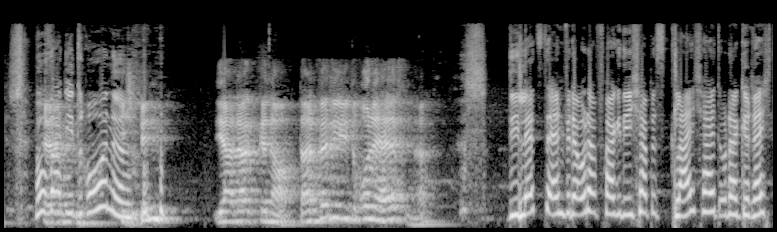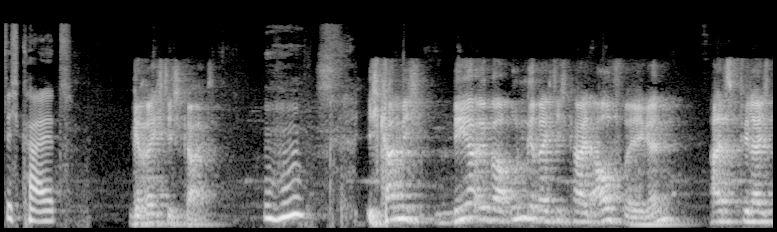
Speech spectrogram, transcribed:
Wo war die ähm, Drohne? Ich bin, ja, da, genau. Dann würde die Drohne helfen. Ne? Die letzte Entweder-Oder-Frage, die ich habe, ist Gleichheit oder Gerechtigkeit? Gerechtigkeit. Mhm. Ich kann mich mehr über Ungerechtigkeit aufregen, als vielleicht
